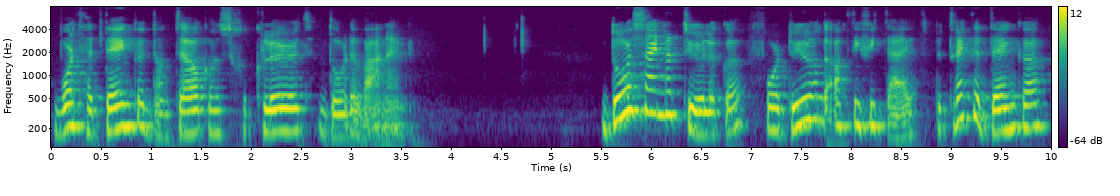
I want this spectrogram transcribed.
wordt het denken dan telkens gekleurd door de waarneming. Door zijn natuurlijke, voortdurende activiteit betrekt het denken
